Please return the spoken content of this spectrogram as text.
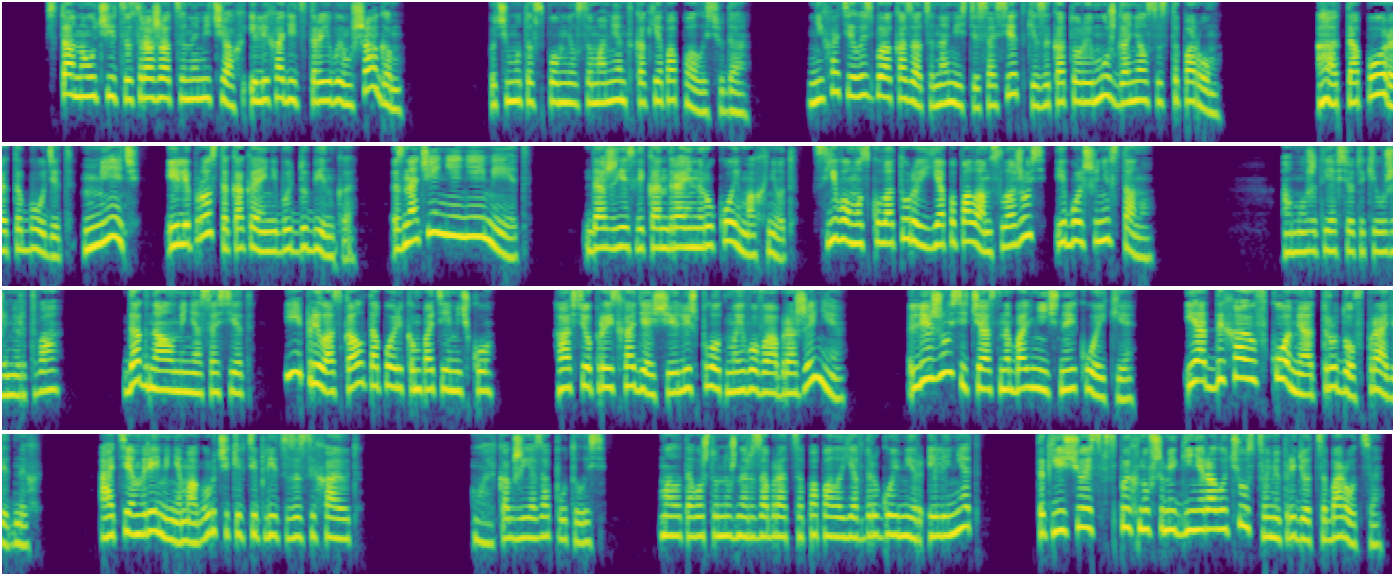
Стану учиться сражаться на мечах или ходить строевым шагом? Почему-то вспомнился момент, как я попала сюда. Не хотелось бы оказаться на месте соседки, за которой муж гонялся с топором. А топор это будет меч или просто какая-нибудь дубинка. Значения не имеет. Даже если Кондрайн рукой махнет, с его мускулатурой я пополам сложусь и больше не встану. А может, я все-таки уже мертва? Догнал меня сосед и приласкал топориком по темечку. А все происходящее — лишь плод моего воображения? Лежу сейчас на больничной койке и отдыхаю в коме от трудов праведных. А тем временем огурчики в теплице засыхают. Ой, как же я запуталась. Мало того, что нужно разобраться, попала я в другой мир или нет, так еще и с вспыхнувшими генералу чувствами придется бороться.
